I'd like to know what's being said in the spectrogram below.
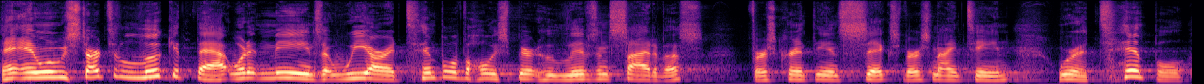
And, and when we start to look at that, what it means that we are a temple of the Holy Spirit who lives inside of us, 1 Corinthians 6, verse 19, we're a temple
